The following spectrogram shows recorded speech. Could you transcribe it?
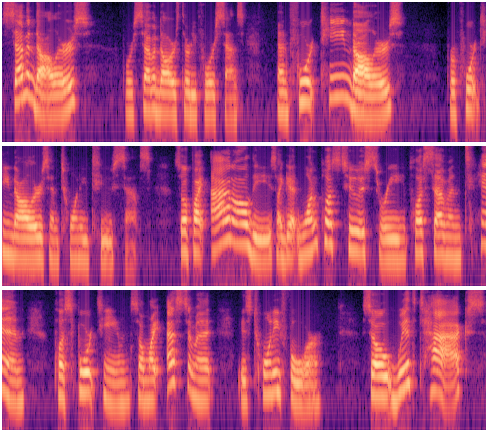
$7 for $7.34 and $14 for $14.22. So if I add all these, I get 1 plus 2 is 3, plus 7, 10, plus 14. So my estimate is 24. So with tax,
